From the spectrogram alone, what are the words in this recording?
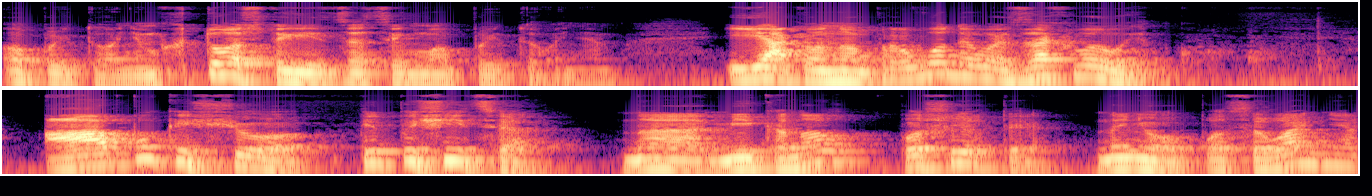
опитуванням, хто стоїть за цим опитуванням і як воно проводилось за хвилинку. А поки що підпишіться на мій канал, поширте на нього посилання,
